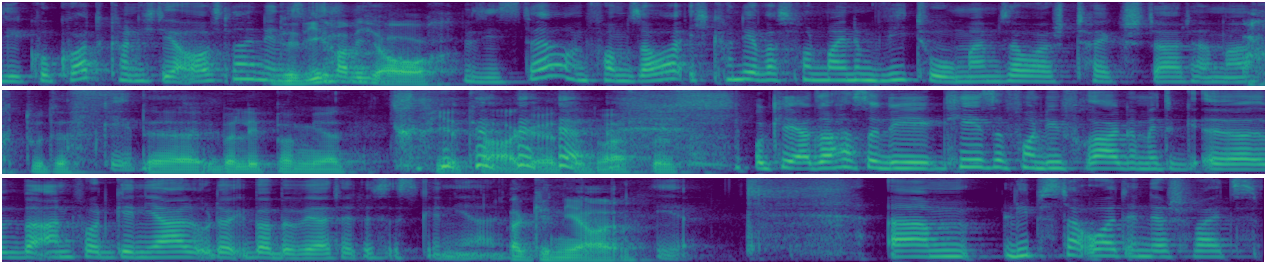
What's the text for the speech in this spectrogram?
Die Kokotte kann ich dir ausleihen. den die, die habe ich auch. Siehst du? Und vom Sauer, ich kann dir was von meinem Vito, meinem Sauerteigstarter machen. Ach du, das, geben. der überlebt bei mir vier Tage. du hast das. Okay, also hast du die Käse von die Frage mit äh, beantwortet, genial oder überbewertet? Es ist genial. Ah, genial. Ja. Ähm, liebster Ort in der Schweiz?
